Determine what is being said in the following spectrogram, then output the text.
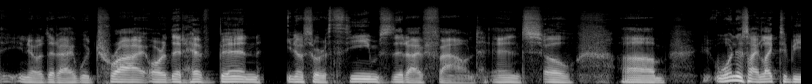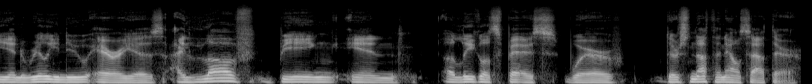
you know that I would try or that have been you know sort of themes that I've found, and so um, one is I like to be in really new areas. I love being in a legal space where there's nothing else out there,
